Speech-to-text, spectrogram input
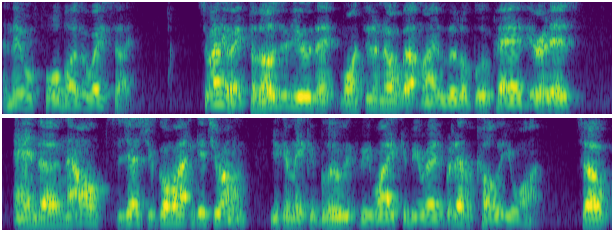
and they will fall by the wayside. So anyway, for those of you that wanted to know about my little blue pad, here it is. And uh, now I'll suggest you go out and get your own. You can make it blue, it could be white, it could be red, whatever color you want. So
